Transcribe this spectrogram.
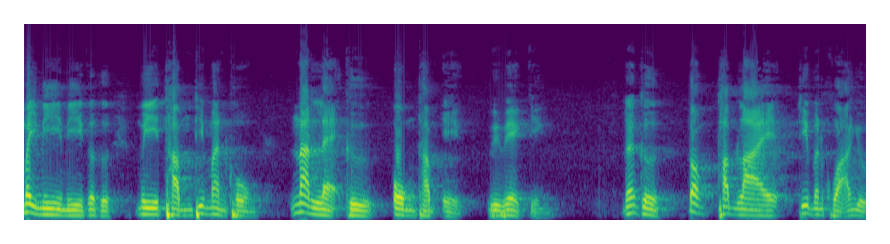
ไม่มีมีก็คือ มีธรรมที่มั่นคง นั่นแหละคือองค์ธรรมเอกวิเวกจริง นั่นคือต้องทำลายที่มันขวางอยู่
